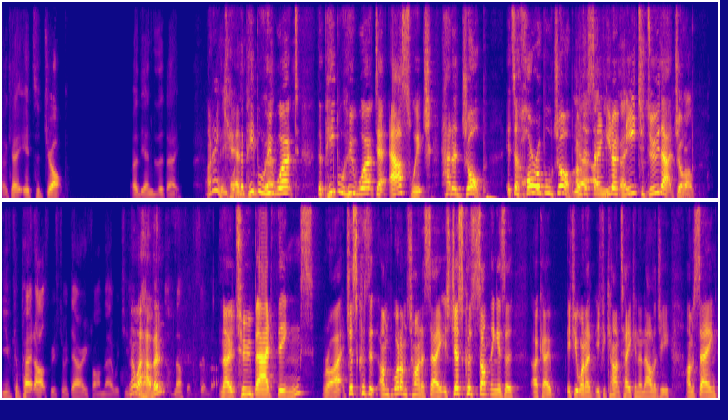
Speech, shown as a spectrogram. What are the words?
Okay, it's a job. At the end of the day, I don't People care. The need to be people who worked, the people who worked at Auschwitz had a job. It's a horrible job. I'm just saying and you don't need to do that job. Well, you've compared Auschwitz to a dairy farm there, which is No, I haven't. Nothing similar. No, two bad things, right? Just because it I'm what I'm trying to say is just because something is a okay. If you want to, if you can't take an analogy, I'm saying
